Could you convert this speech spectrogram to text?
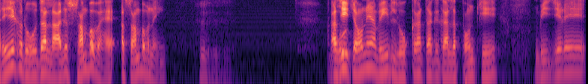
ਹਰੇਕ ਰੋਗ ਦਾ ਇਲਾਜ ਸੰਭਵ ਹੈ ਅਸੰਭਵ ਨਹੀਂ। ਅਸੀਂ ਚਾਹੁੰਦੇ ਹਾਂ ਵੀ ਲੋਕਾਂ ਤੱਕ ਗੱਲ ਪਹੁੰਚੇ ਵੀ ਜਿਹੜੇ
